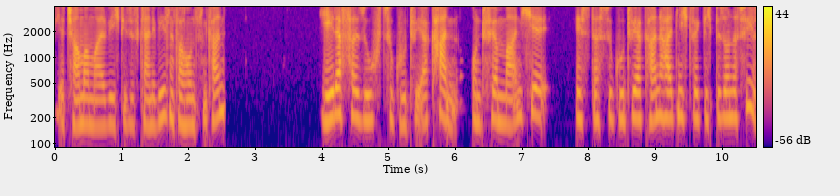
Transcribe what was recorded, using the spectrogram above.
jetzt schauen wir mal, wie ich dieses kleine Wesen verhunzen kann. Jeder versucht so gut wie er kann. Und für manche ist das so gut wie er kann halt nicht wirklich besonders viel.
